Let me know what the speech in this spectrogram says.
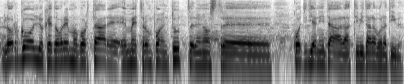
l'orgoglio che dovremmo portare e mettere un po' in tutte le nostre quotidianità, le attività lavorative.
